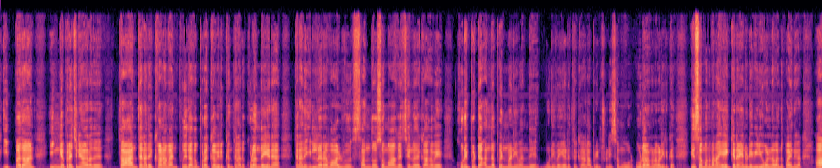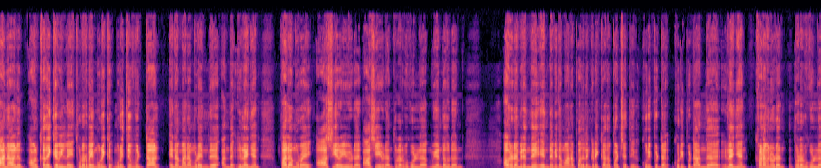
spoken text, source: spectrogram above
இப்பதான் இங்க பிரச்சனையாகிறது தான் தனது கணவன் புதிதாக பிறக்கவிருக்கும் தனது குழந்தை என தனது இல்லற வாழ்வு சந்தோஷமாக செல்வதற்காகவே குறிப்பிட்ட அந்த பெண்மணி வந்து முடிவை எடுத்திருக்காள் அப்படின்னு சொல்லி சமூக ஊடகங்களை வழியிருக்கு இது சம்பந்தமாக நான் ஏற்கனவே என்னுடைய வீடியோகளில் வந்து பயந்துக்கிறேன் ஆனாலும் அவள் கதைக்கவில்லை. தொடர்பை முறிக்க முறித்து விட்டால் என மனமுடைந்து அந்த இளைஞன் பலமுறை ஆசிரியருடன் ஆசிரியருடன் தொடர்பு கொள்ள முயன்றதுடன் அவரிடமிருந்து எந்த விதமான பதிலும் கிடைக்காத பட்சத்தில் குறிப்பிட்ட குறிப்பிட்ட அந்த இளைஞன் கணவனுடன் தொடர்பு கொள்ள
